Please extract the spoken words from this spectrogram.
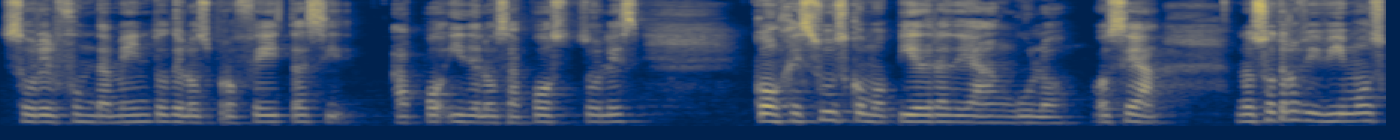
sobre el fundamento de los profetas y, de los apóstoles, con Jesús como piedra de ángulo. O sea, nosotros vivimos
